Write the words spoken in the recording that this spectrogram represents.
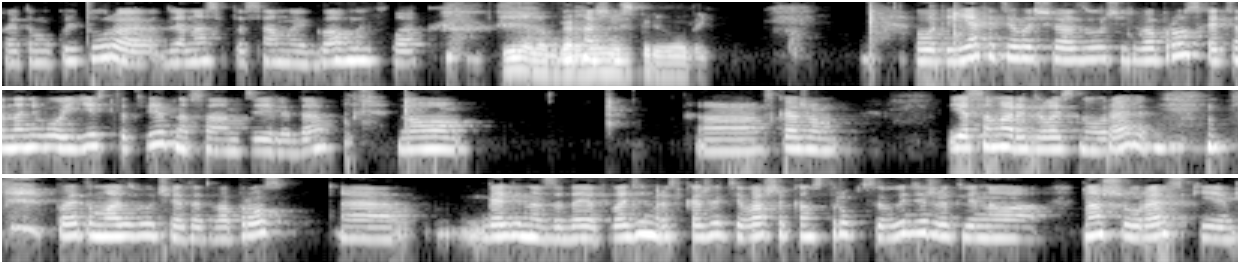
Поэтому культура для нас это самый главный флаг. Именно в гармонии с природой. Вот, и я хотела еще озвучить вопрос, хотя на него есть ответ на самом деле, да, но скажем, я сама родилась на Урале, поэтому озвучу этот вопрос. А, Галина задает, Владимир, скажите, ваши конструкции выдержат ли на наши уральские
